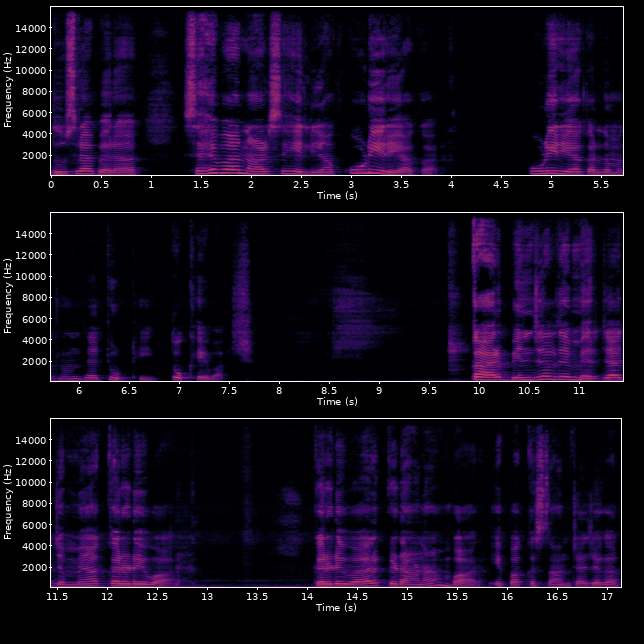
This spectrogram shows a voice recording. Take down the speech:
ਦੂਸਰਾ ਪੈਰਾ, ਸਹਿਬਾ ਨਾਲ ਸਹੇਲੀਆਂ ਕੂੜੀ ਰਿਆ ਕਰ। ਕੂੜੀ ਰਿਆ ਕਰ ਦਾ ਮਤਲਬ ਹੁੰਦਾ ਹੈ ਝੂਠੀ, ਧੋਖੇਬਾਜ਼। ਘਰ ਬਿੰਜਲ ਦੇ ਮਿਰਜ਼ਾ ਜੰਮਿਆ ਕਰੜੇਵਾਰ ਕਰੜੇਵਾਰ ਕੜਾਣਾ ਬਾਰ ਇਹ ਪਾਕਿਸਤਾਨ ਚ ਆ ਜਗ੍ਹਾ।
